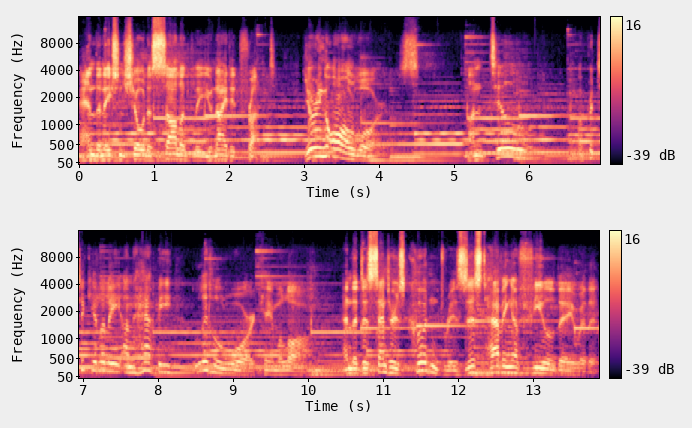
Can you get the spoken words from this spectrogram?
and the nation showed a solidly united front during all wars, until a particularly unhappy little war came along, and the dissenters couldn't resist having a field day with it.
